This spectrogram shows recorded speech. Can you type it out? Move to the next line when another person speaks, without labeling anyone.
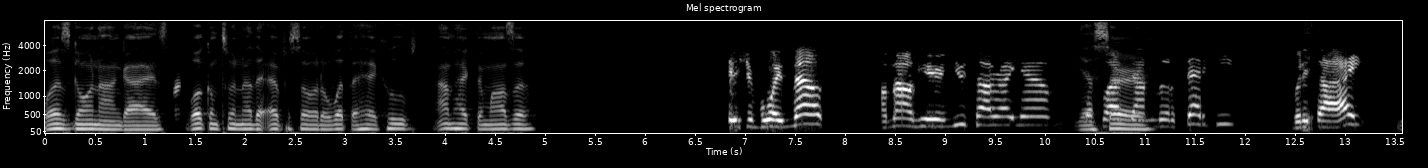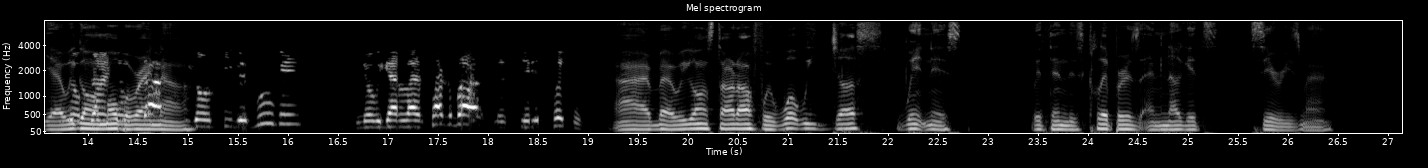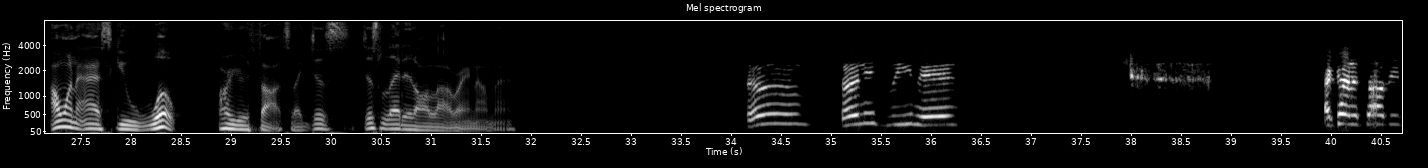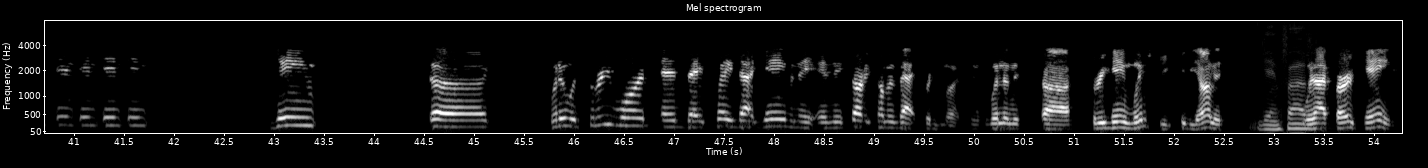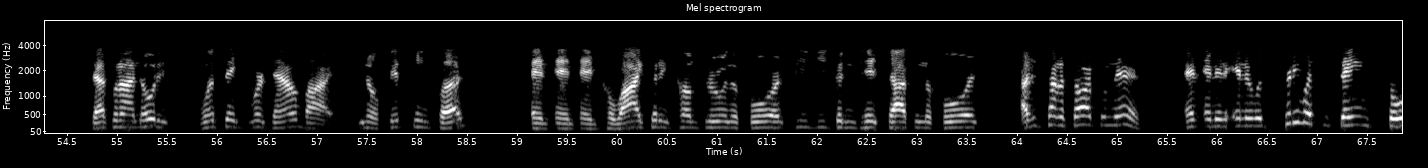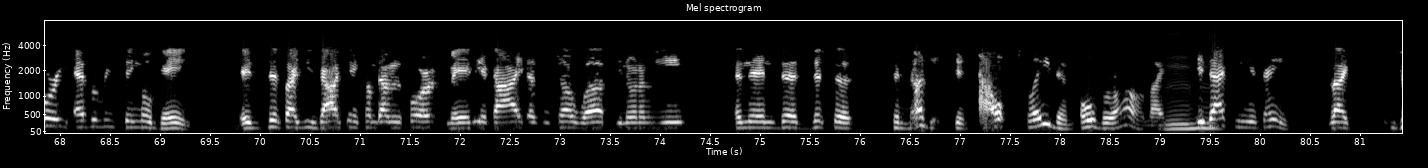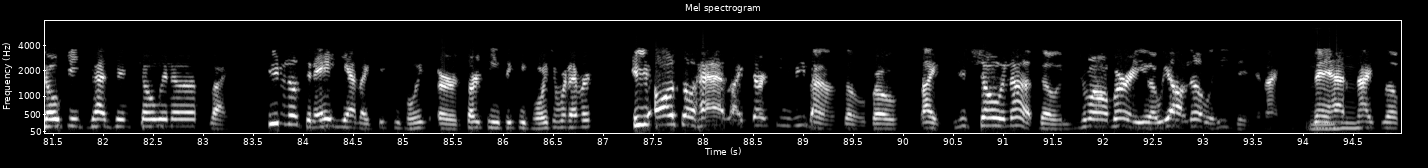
What's going on, guys? Welcome to another episode of What the Heck Hoops. I'm Hector Maza.
It's your boy Mouth. I'm out here in Utah right now.
Yes,
That's why I'm
sir.
a little staticky, but it's all right.
Yeah,
We
we're going mobile right
stop.
now.
We're going to keep it moving. You know, we got a lot to talk about. Let's get it pushing.
All right, bet we're gonna start off with what we just witnessed within this Clippers and Nuggets series, man. I want to ask you, what are your thoughts? Like, just just let it all out right now, man.
Um, honestly, man, I kind of saw this in in in in game uh when it was three one and they played that game and they and they started coming back pretty much and winning this uh three game win streak. To be honest,
Game five.
when that first game, that's when I noticed once they were down by you know 15 plus, and and and Kawhi couldn't come through in the fourth, PG couldn't hit shots in the fourth. I just kind of saw it from there, and and it, and it was pretty much the same story every single game. It's just like these guys can't come down in the fourth. Maybe a guy doesn't show up. You know what I mean? And then the just the the Nuggets just outplay them overall. Like
Mhm.
it's actually insane. Like Jokic has been showing up. Like even though today he had like 16 points or 13, 16 points or whatever, he also had like 13 rebounds though, bro. Like just showing up though. And Jamal Murray, you know, we all know what he did tonight. Man had a
Mhm.
nice little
